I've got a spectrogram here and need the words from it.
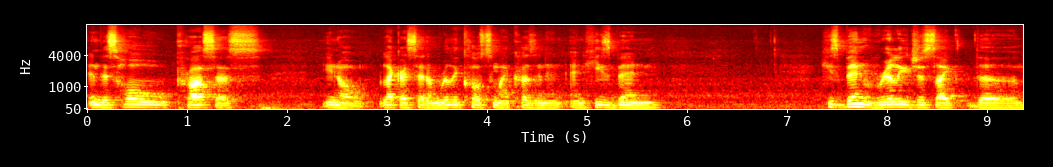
in this whole process, you know, like I said, I'm really close to my cousin, and, and he's been he's been really just like the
